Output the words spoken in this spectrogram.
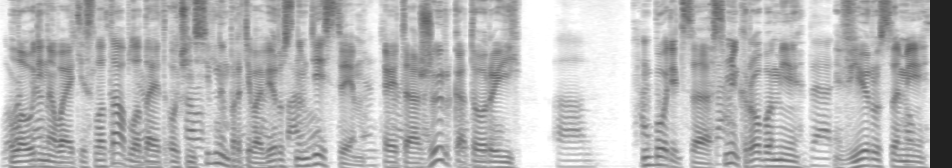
Лауриновая кислота обладает очень сильным противовирусным действием. Это жир, который борется с микробами, вирусами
